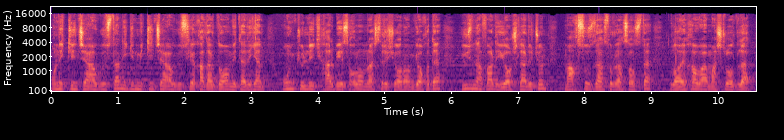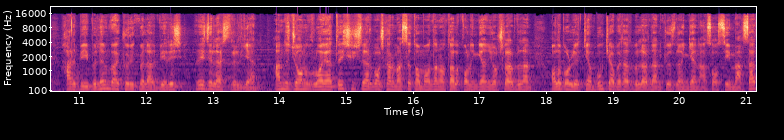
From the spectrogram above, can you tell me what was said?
12 avgustdan 22 avgustga qadar davom etadigan 10 kunlik harbiy sog'lomlashtirish oromgohida 100 nafar yoshlar uchun maxsus dastur asosida loyiha va mashg'ulotlar harbiy bilim va ko'nikmalar berish rejalashtirilgan. Andijon viloyati ichki ishlar boshqarmasi tomonidan otaliq qolingan yoshlar bilan olib borilayotgan bu kabi tadbirlardan ko'zlangan asosiy maqsad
